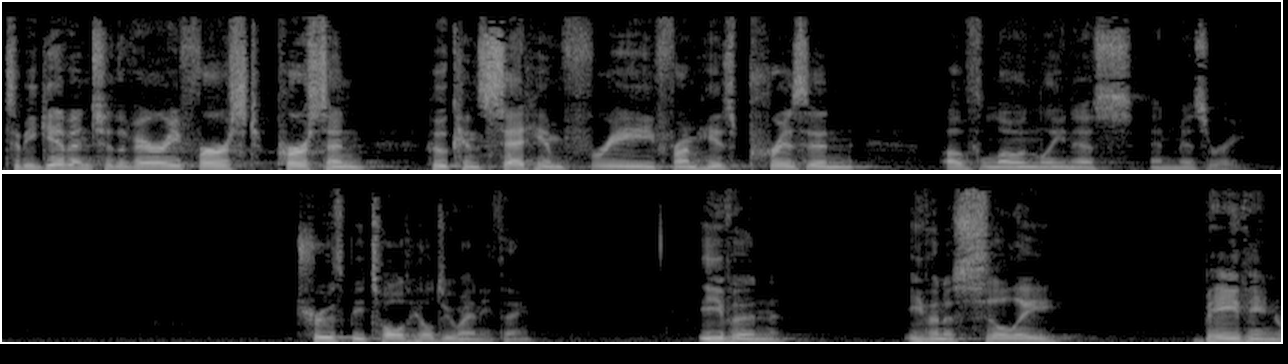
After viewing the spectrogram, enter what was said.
to be given to the very first person who can set him free from his prison of loneliness and misery. Truth be told, he'll do anything, even, even a silly bathing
